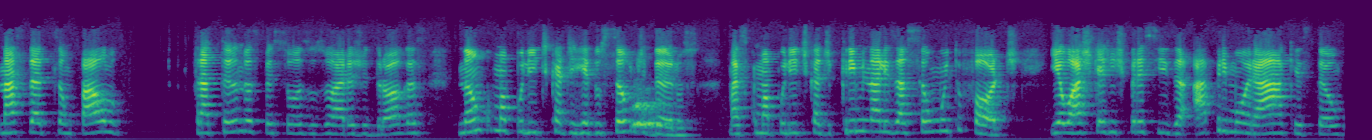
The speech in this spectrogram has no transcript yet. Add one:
na cidade de São Paulo, tratando as pessoas usuárias de drogas não com uma política de redução de danos, mas com uma política de criminalização muito forte. E eu acho que a gente precisa aprimorar a questão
